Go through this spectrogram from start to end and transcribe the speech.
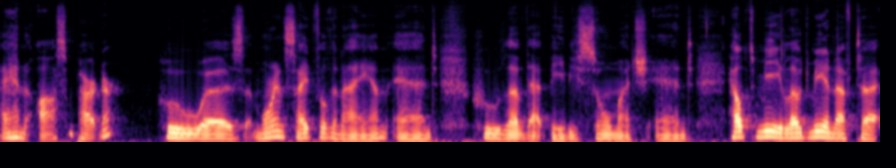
I had an awesome partner who was more insightful than I am and who loved that baby so much and helped me, loved me enough to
